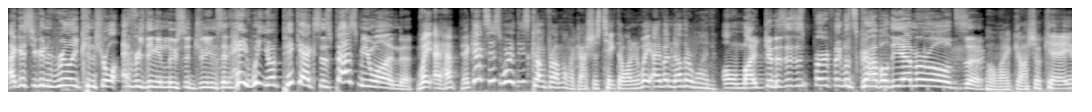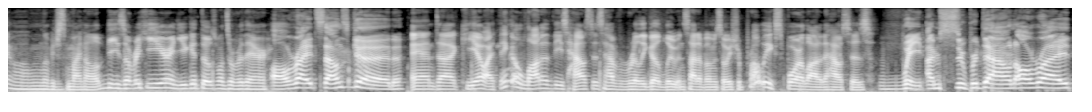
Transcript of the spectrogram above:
I guess you can really control everything in lucid dreams. And hey, wait, you have pickaxes. Pass me one. Wait, I have pickaxes? Where'd these come from? Oh my gosh, just take that one. And wait, I have another one. Oh my goodness, this is perfect. Let's grab all the emeralds. Oh my gosh, okay. Um, let me just mine all of these over here, and you get those ones over there. All right, sounds good. And, uh, Kio, I think a lot of these houses have really good loot inside of them, so we should probably explore a lot of the houses. Wait, I'm super down. All right.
